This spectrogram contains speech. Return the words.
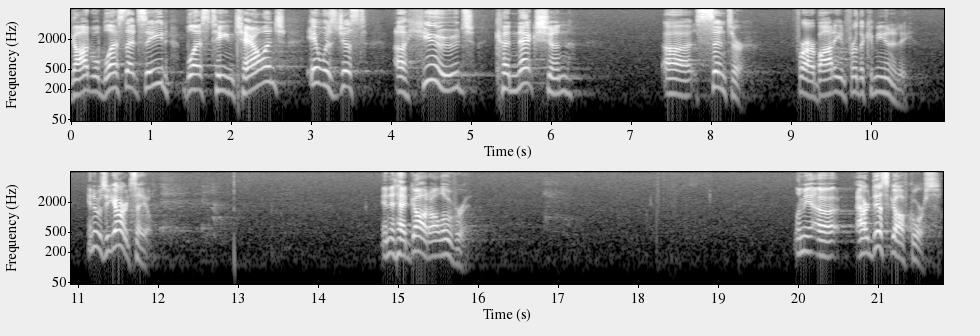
God will bless that seed, bless Teen Challenge. It was just a huge connection uh, center for our body and for the community. And it was a yard sale. And it had God all over it. Let me, uh, our disc golf course.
